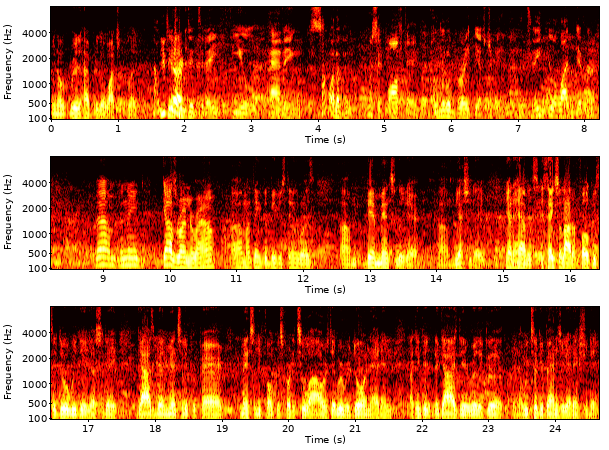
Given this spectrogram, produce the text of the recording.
you know, really happy to go watch him play. How you different did today feel having somewhat of an I want to say off day, but a little break yesterday? Did today feel a lot different? Yeah, I mean, guys running around. Um, I think the biggest thing was um, being mentally there um, yesterday. You had to have it. It takes a lot of focus to do what we did yesterday. Guys being mentally prepared, mentally focused for the two hours that we were doing that, and I think the, the guys did really good. You know, we took advantage of that extra day.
